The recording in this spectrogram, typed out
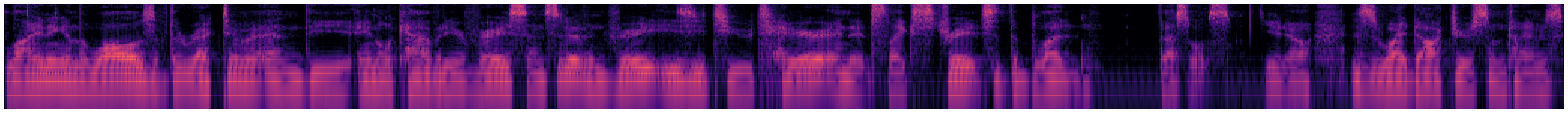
lining and the walls of the rectum and the anal cavity are very sensitive and very easy to tear, and it's like straight to the blood vessels. You know, this is why doctors sometimes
